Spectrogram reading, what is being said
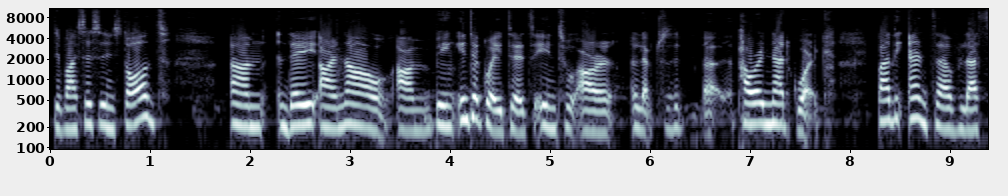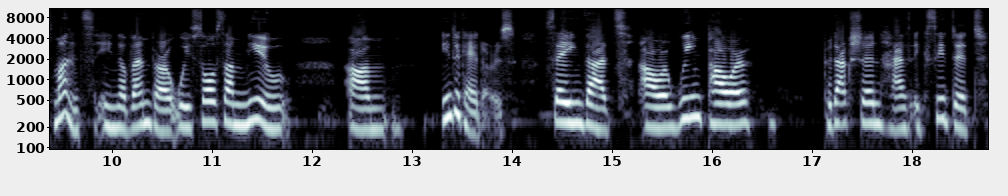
devices installed. Um, they are now um, being integrated into our electricity uh, power network. By the end of last month, in November, we saw some new um, indicators saying that our wind power production has exceeded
